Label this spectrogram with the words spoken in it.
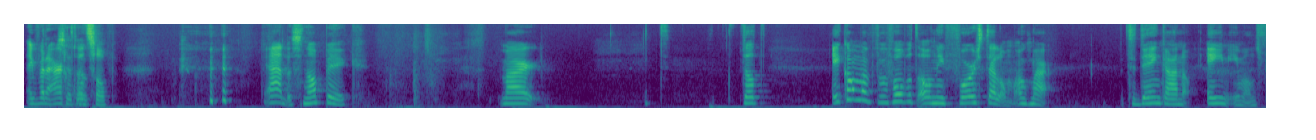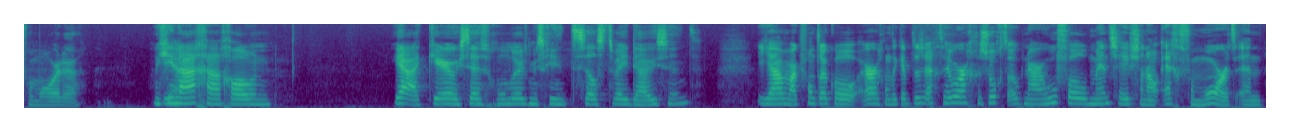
Ik ben er erg Zet trots op. Ja, dat snap ik. Maar dat ik kan me bijvoorbeeld al niet voorstellen om ook maar te denken aan één iemand vermoorden. Moet je Ja. nagaan gewoon ja, keer 600, misschien zelfs 2000. Ja, maar ik vond het ook wel erg. Want ik heb dus echt heel erg gezocht ook naar hoeveel mensen heeft ze nou echt vermoord. En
